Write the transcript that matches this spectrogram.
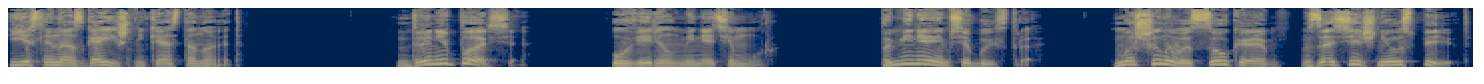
если нас гаишники остановят. «Да не парься», уверил меня Тимур. «Поменяемся быстро. Машина высокая, засечь не успеют».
